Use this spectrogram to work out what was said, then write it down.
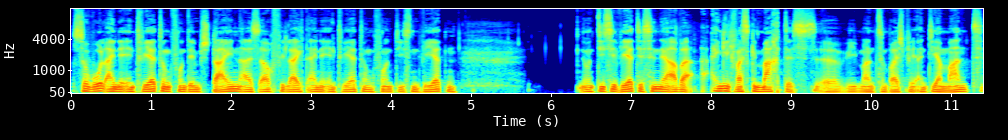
sowohl eine Entwertung von dem Stein als auch vielleicht eine Entwertung von diesen Werten. Und diese Werte sind ja aber eigentlich was Gemachtes, äh, wie man zum Beispiel ein Diamant,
